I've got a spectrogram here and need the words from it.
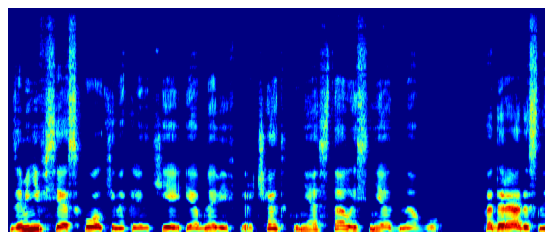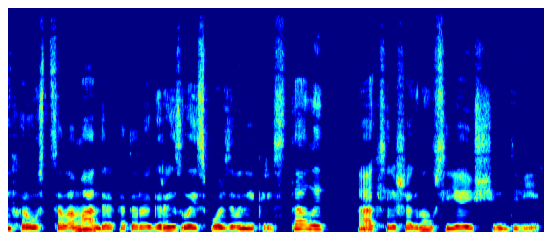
Заменив все осколки на клинке и обновив перчатку, не осталось ни одного. Под радостный хруст саламандры, которая грызла использованные кристаллы, Аксель шагнул в сияющую дверь.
